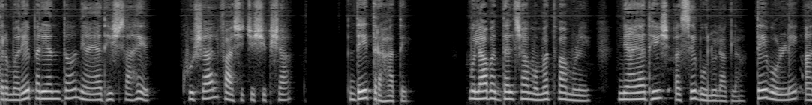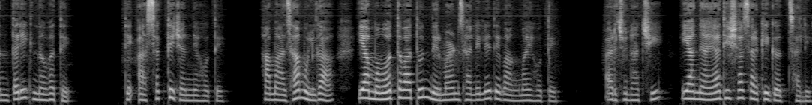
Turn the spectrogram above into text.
तर मरेपर्यंत न्यायाधीश साहेब खुशाल फाशीची शिक्षा देत राहते. मुलाबद्दलच्या ममत्वामुळे न्यायाधीश असे बोलू लागला. ते बोलणे आंतरिक नव्हते. ते आसक्तीजन्य होते. हा माझा मुलगा या ममत्वातून निर्माण झालेले ते वाङ्मय होते. अर्जुनाची या न्यायाधीशासारखी गत झाली.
